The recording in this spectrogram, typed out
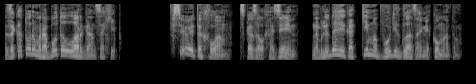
за которым работал Ларган Сахиб. «Все это хлам», — сказал хозяин, наблюдая, как Ким обводит глазами комнату.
